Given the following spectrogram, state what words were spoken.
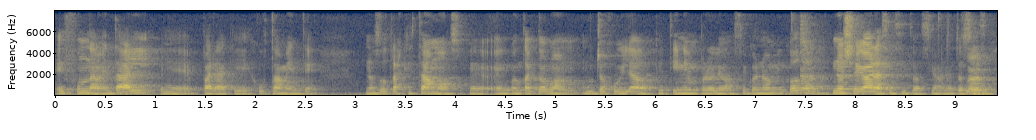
es fundamental eh, para que justamente nosotras que estamos eh, en contacto con muchos jubilados que tienen problemas económicos, Claro. no llegar a esa situación. Entonces, Claro.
